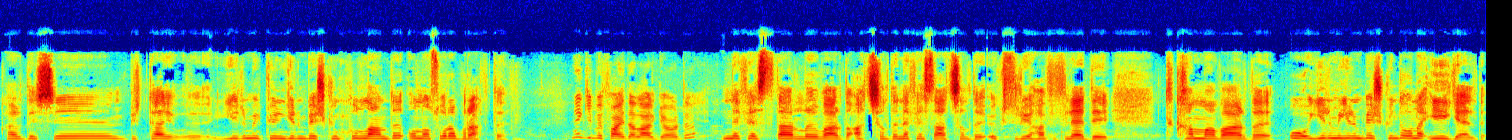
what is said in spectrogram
Kardeşim bir tay e, 20 gün 25 gün kullandı ondan sonra bıraktı. Ne gibi faydalar gördü? Nefes darlığı vardı açıldı nefes açıldı öksürüğü hafifledi tıkanma vardı. O 20-25 günde ona iyi geldi.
